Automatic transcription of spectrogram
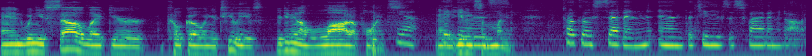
And when you sell like your cocoa and your tea leaves, you're getting a lot of points. Yeah. And it even some money. Cocoa seven and the tea leaves is five and a dollar.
